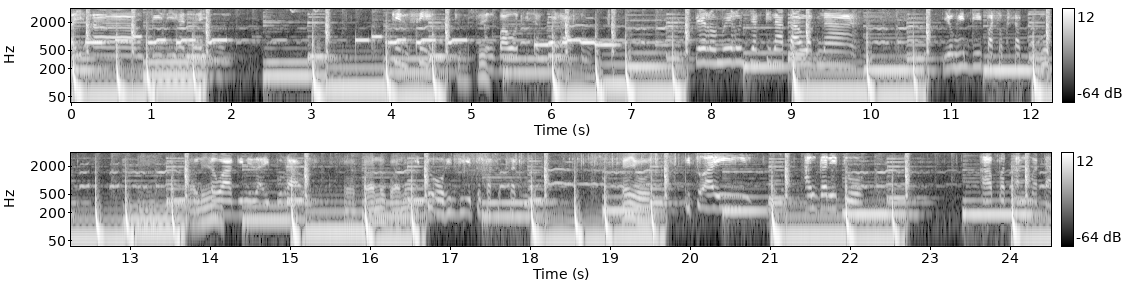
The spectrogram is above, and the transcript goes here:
Ay ang bilihan ngayon, 15 Kinsi. ang bawat isang piraso. Pero meron diyang tinatawag na yung hindi pasok sa good. Ano Kung yun? tawagin nila ay buraon. Oh, paano, paano? Ito o, hindi ito pasok sa good. Ngayon, Ito ay ang ganito, apat ang mata.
